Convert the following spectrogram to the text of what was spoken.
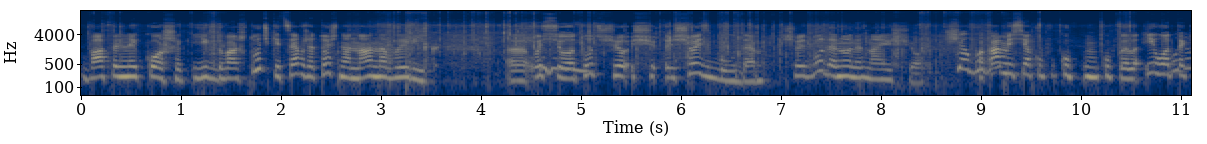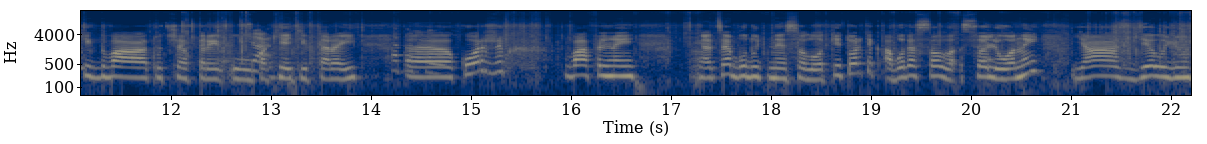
вафельний кошик. Їх два штучки, це вже точно на Новий рік. Е, Ось о, тут що, що, щось буде. Щось буде, ну не знаю що. Поки місць я куп, куп, купила. І от Буду. таких два, тут ще вторий у пакеті вторий е, коржик вафельний. Це будуть не солодкий тортик, а буде сол, солений. Я зроблю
